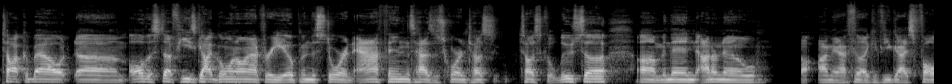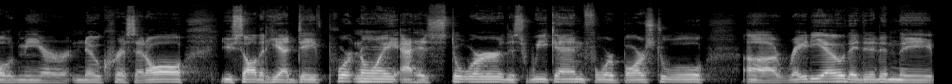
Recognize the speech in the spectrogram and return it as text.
talk about um, all the stuff he's got going on after he opened the store in Athens, has a store in Tus- Tuscaloosa, um, and then I don't know I mean, I feel like if you guys followed me or know Chris at all, you saw that he had Dave Portnoy at his store this weekend for Barstool uh, Radio. They did it in the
